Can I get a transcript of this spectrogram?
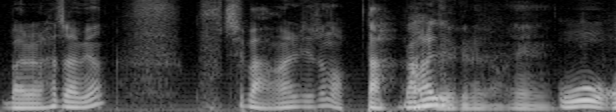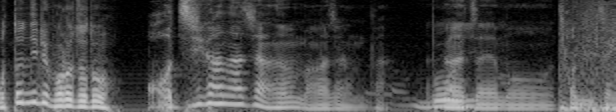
말을 하자면 굳이 망할 일은 없다. 망할 일- 해요. 예. 오 어떤 일이 벌어져도 어지간하지 않으면 망하지 않는다. 뭐 그러니까 이- 이제 뭐 전쟁,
